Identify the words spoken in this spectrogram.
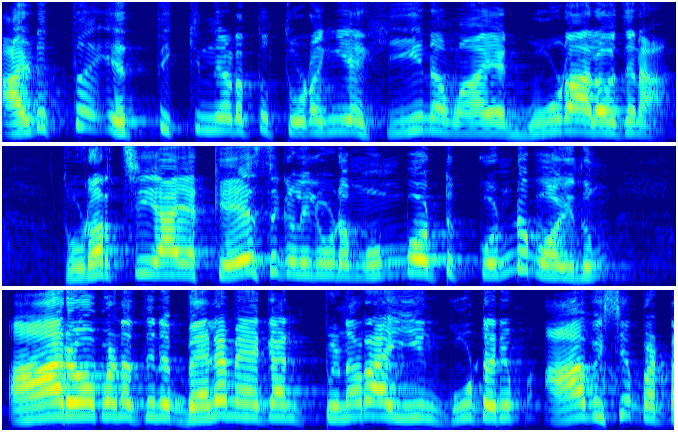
അടുത്ത് എത്തിക്കുന്നിടത്ത് തുടങ്ങിയ ഹീനമായ ഗൂഢാലോചന. തുടർച്ചയായ കേസുകളിലൂടെ മുമ്പോട്ട് കൊണ്ടുപോയതും ആരോപണത്തിന് ബലമേകാൻ പിണറായിയും കൂട്ടരും ആവശ്യപ്പെട്ട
